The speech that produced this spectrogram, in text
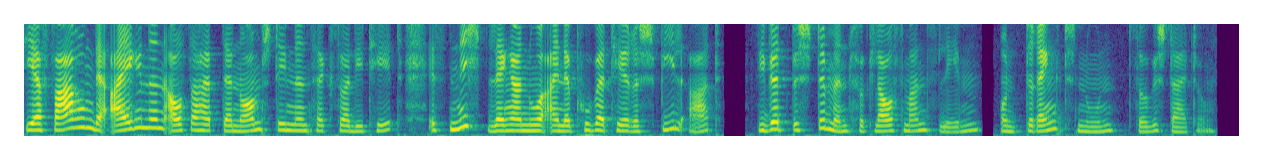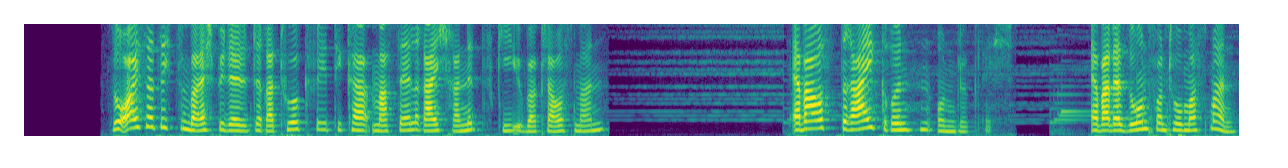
Die Erfahrung der eigenen außerhalb der Norm stehenden Sexualität ist nicht länger nur eine pubertäre Spielart, sie wird bestimmend für Klaus Manns Leben und drängt nun zur Gestaltung. So äußert sich zum Beispiel der Literaturkritiker Marcel Reich-Ranitzky über Klaus Mann. Er war aus drei Gründen unglücklich. Er war der Sohn von Thomas Mann,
